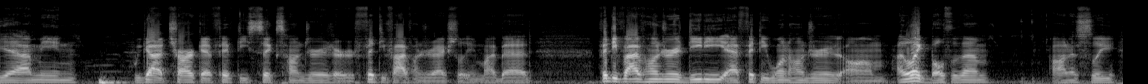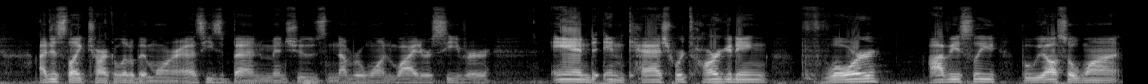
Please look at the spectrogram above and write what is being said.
Yeah, I mean, we got Chark at 5600 or 5500 actually. My bad. 5500, Dede at 5100. Um, I like both of them, honestly. I just like Chark a little bit more as he's been Minshew's number one wide receiver. And in cash, we're targeting floor, obviously, but we also want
